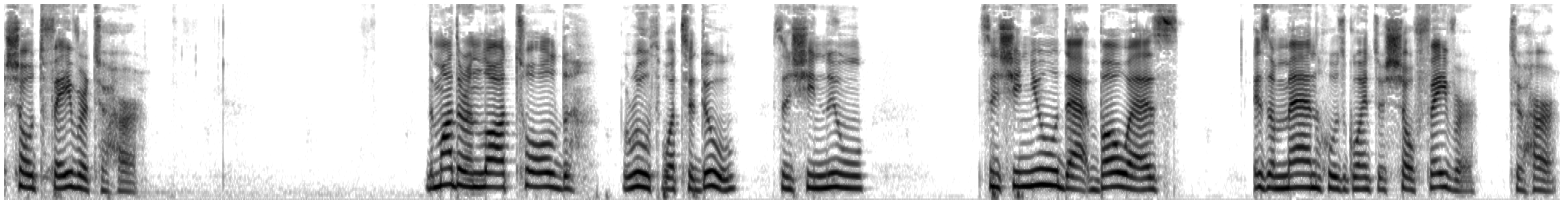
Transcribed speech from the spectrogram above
showed favor to her. The mother-in-law told Ruth what to do since she knew since she knew that Boaz is a man who's going to show favor to her.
